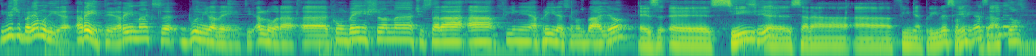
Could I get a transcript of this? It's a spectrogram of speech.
Invece parliamo di eh, rete, Remax 2020. Allora, uh, convention ci sarà a fine aprile se non sbaglio? Es eh, sì, sì. Eh, sarà a fine aprile, sì, fine esatto. Aprile.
